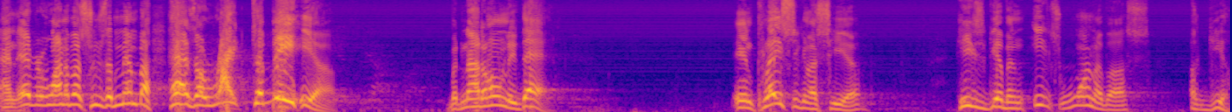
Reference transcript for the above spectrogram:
And every one of us who's a member has a right to be here. But not only that, in placing us here, He's given each one of us a gift.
